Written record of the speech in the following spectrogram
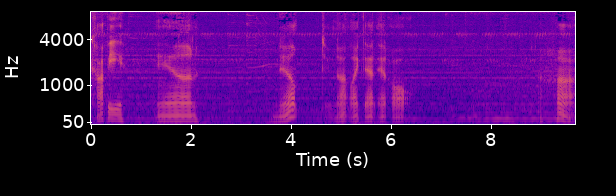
copy and... Nope. Not like that at all. Uh-huh.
